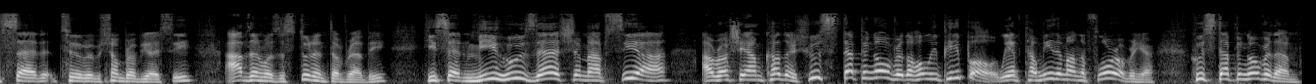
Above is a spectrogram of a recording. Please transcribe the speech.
said to Rabbi Shom Rabbi Yossi, Avdan was a student of Rabbi, he said, Mihu zeh shemafsia Arashayam Kadosh. Who's stepping over the holy people? We have Talmidim on the floor over here. Who's stepping over them?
